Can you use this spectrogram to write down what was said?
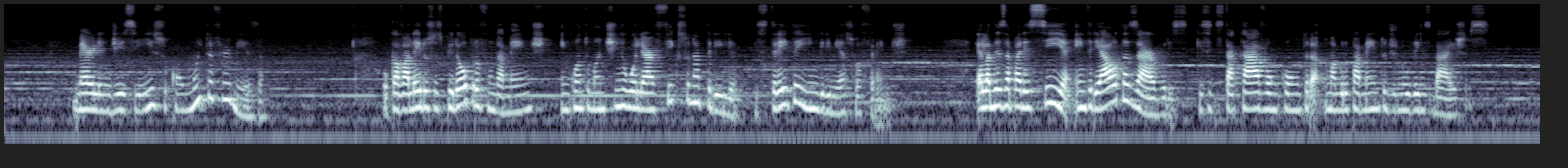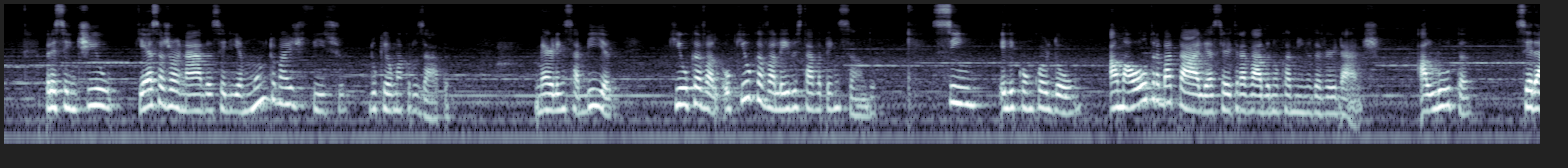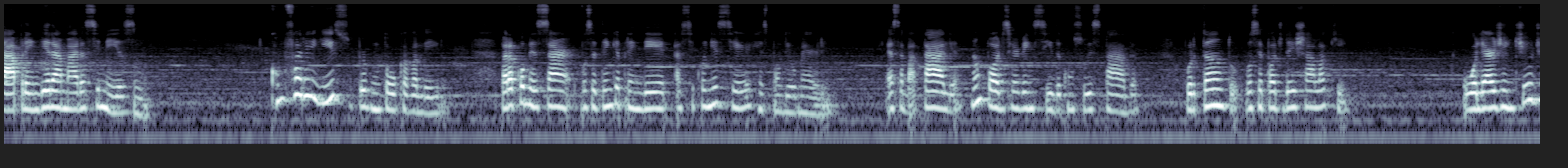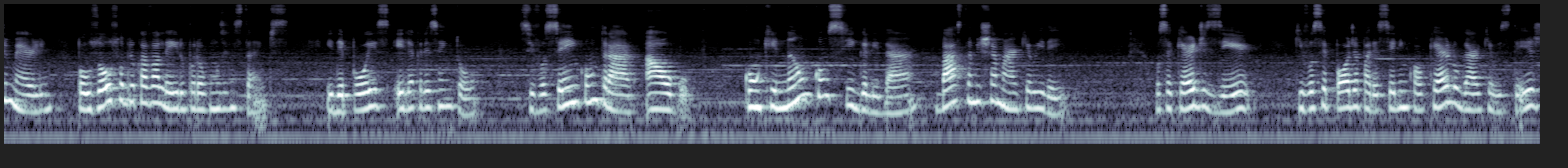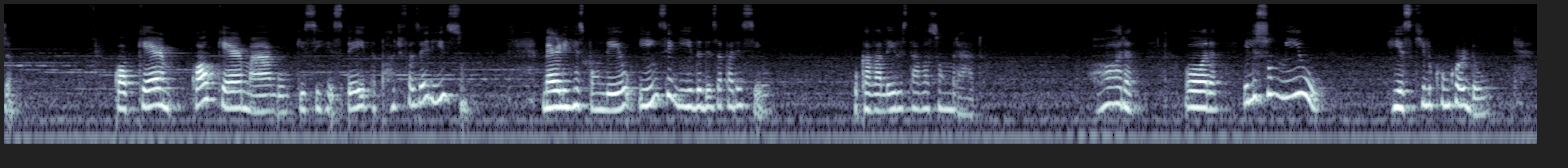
Merlin disse isso com muita firmeza. O cavaleiro suspirou profundamente enquanto mantinha o olhar fixo na trilha, estreita e íngreme à sua frente. Ela desaparecia entre altas árvores que se destacavam contra um agrupamento de nuvens baixas. Pressentiu que essa jornada seria muito mais difícil do que uma cruzada. Merlin sabia que o, o que o cavaleiro estava pensando. Sim, ele concordou. Há uma outra batalha a ser travada no caminho da verdade. A luta será aprender a amar a si mesmo. Como farei isso? perguntou o cavaleiro. Para começar, você tem que aprender a se conhecer, respondeu Merlin. Essa batalha não pode ser vencida com sua espada, portanto, você pode deixá-la aqui. O olhar gentil de Merlin pousou sobre o cavaleiro por alguns instantes e depois ele acrescentou: Se você encontrar algo com que não consiga lidar, basta me chamar que eu irei. Você quer dizer que você pode aparecer em qualquer lugar que eu esteja? Qualquer qualquer mago que se respeita pode fazer isso. Merlin respondeu e em seguida desapareceu. O cavaleiro estava assombrado. Ora, ora, ele sumiu. E Esquilo concordou.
